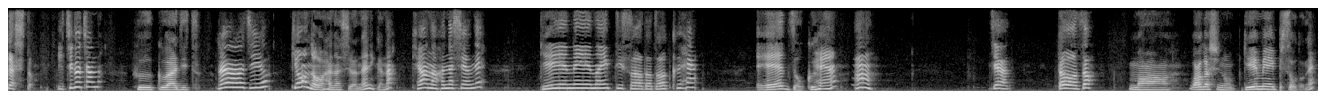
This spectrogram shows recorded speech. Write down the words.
菓子といちごちゃんの風クア実ラジオ。今日のお話は何かな今日のお話はね、芸名のエピソード続編。えー、続編？うん。じゃあ、どうぞ。まあ、和菓子の芸名エピソードね。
